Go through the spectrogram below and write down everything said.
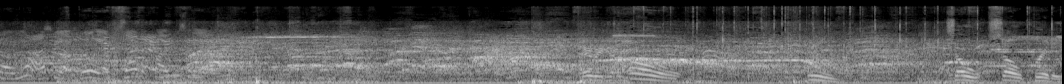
So yeah, I'd be really upset if I was there. There we go. Oh. Mm. So so pretty.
